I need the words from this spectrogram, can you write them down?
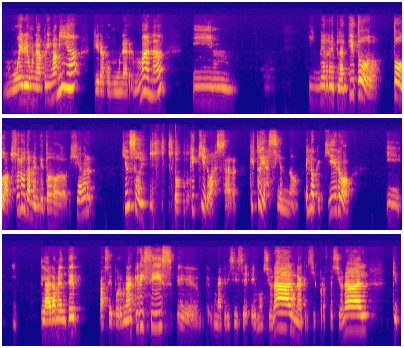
muere una prima mía, que era como una hermana, y, y me replanteé todo, todo, absolutamente todo. Dije, a ver, ¿quién soy yo? ¿Qué quiero hacer? ¿Qué estoy haciendo? ¿Es lo que quiero? Y, claramente pasé por una crisis, eh, una crisis emocional, una crisis profesional, que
